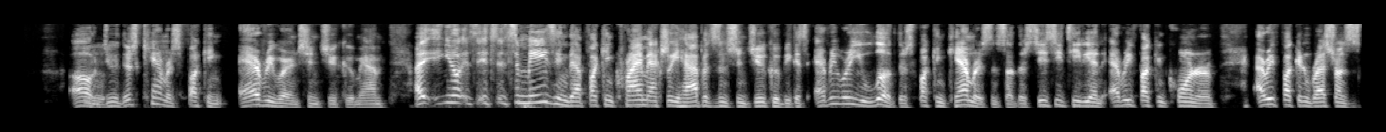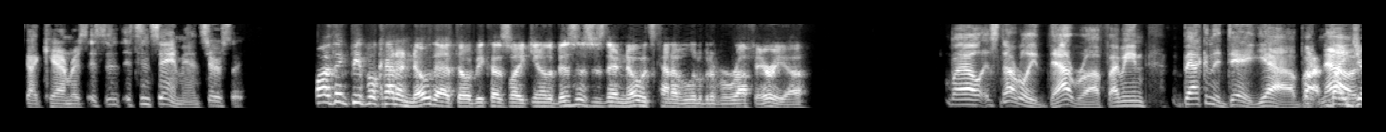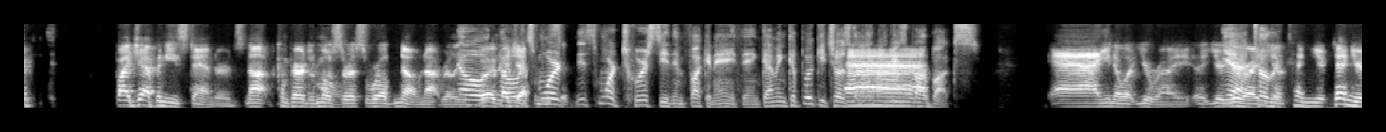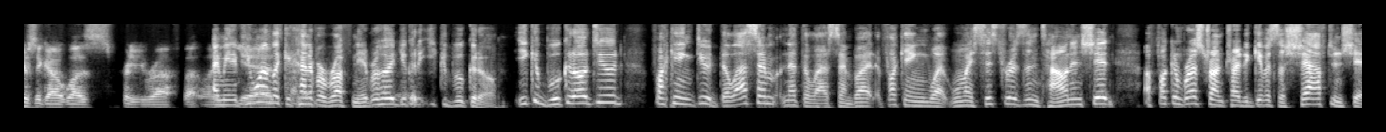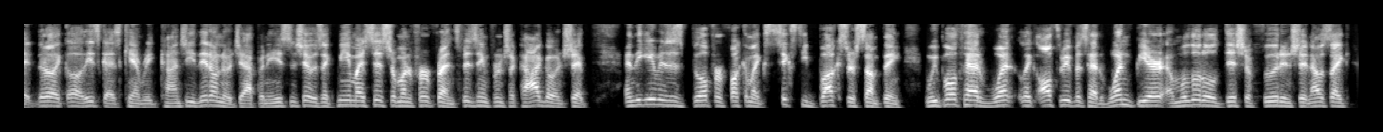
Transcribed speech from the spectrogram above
Oh, Mm. dude, there's cameras fucking everywhere in Shinjuku, man. I, you know, it's it's it's amazing that fucking crime actually happens in Shinjuku because everywhere you look, there's fucking cameras and stuff. There's CCTV on every fucking corner. Every fucking restaurant's got cameras. It's it's insane, man. Seriously. Well, I think people kind of know that though, because like you know the businesses there know it's kind of a little bit of a rough area. Well, it's not really that rough. I mean, back in the day, yeah, but by, now by, by Japanese standards, not compared to most of the rest of the world. No, not really. no, By- by no, it's more standards. it's more touristy than fucking anything. I mean, Kabukicho's got like three Ah. Starbucks. Ah, you know what? You're right. Uh, You're, Yeah, you're right. totally. You know, ten year, ten years ago it was pretty rough, but like, I mean, if you want like a kind of a rough neighborhood, you go to Ikebukuro. Ikebukuro, dude, fucking dude. The last time, not the last time, but fucking what? When my sister was in town and shit, a fucking restaurant tried to give us a shaft and shit. They're like, "Oh, these guys can't read kanji. They don't know Japanese and shit." It was like me and my sister, and one of her friends, visiting from Chicago and shit, and they gave us this bill for fucking like sixty bucks or something. We both had one, like all three of us had one beer and one little dish of food and shit. And I was like,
